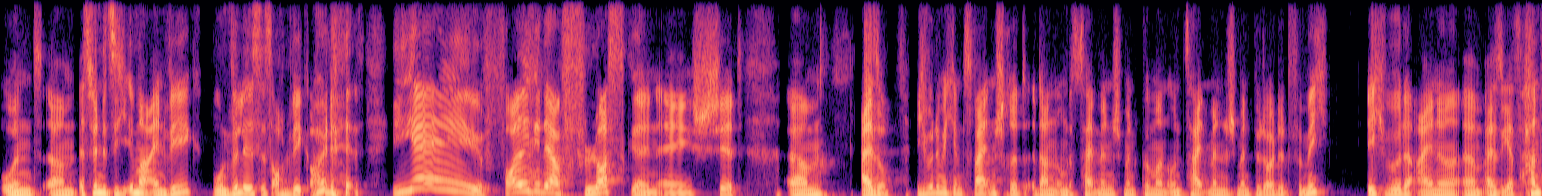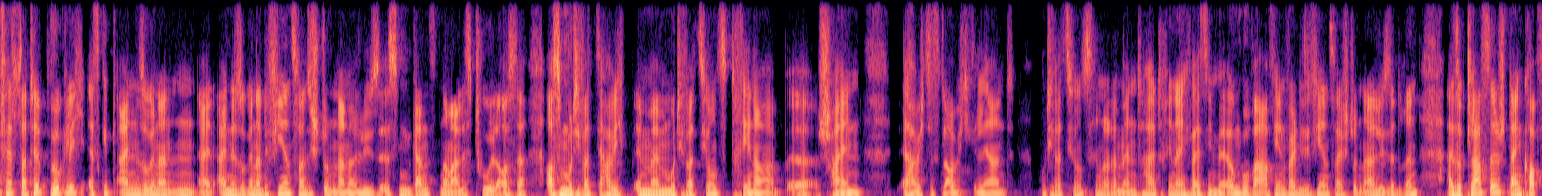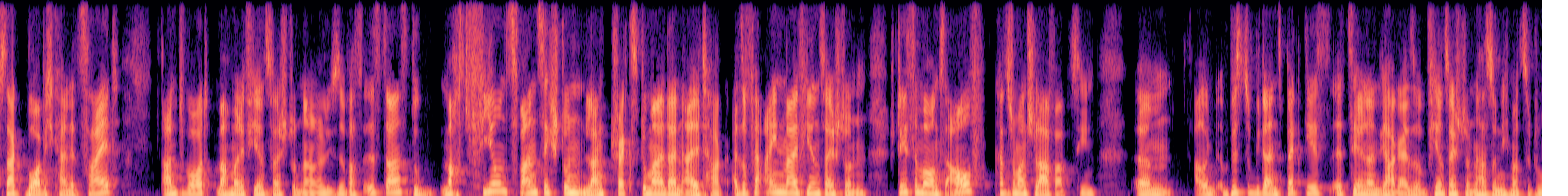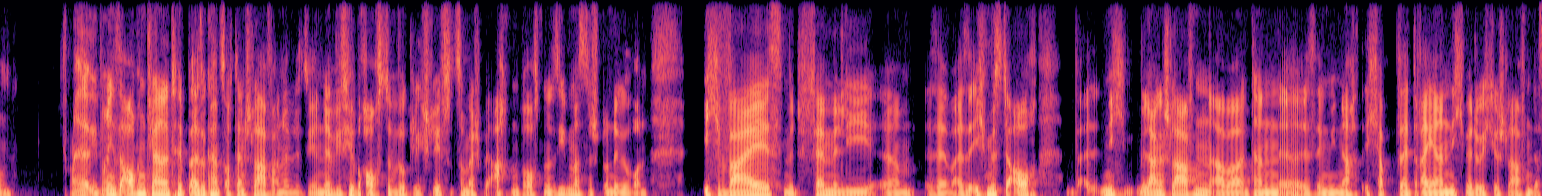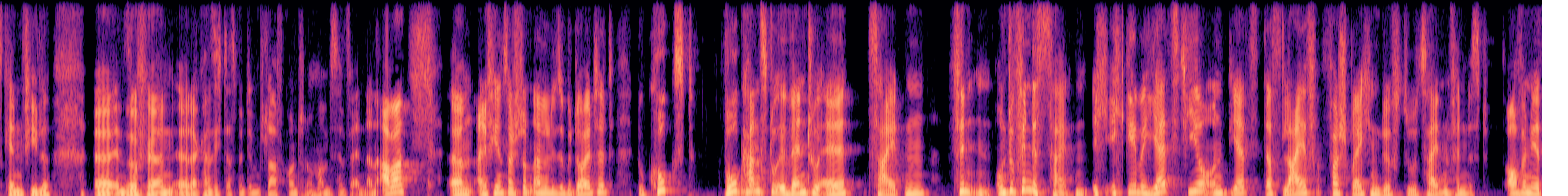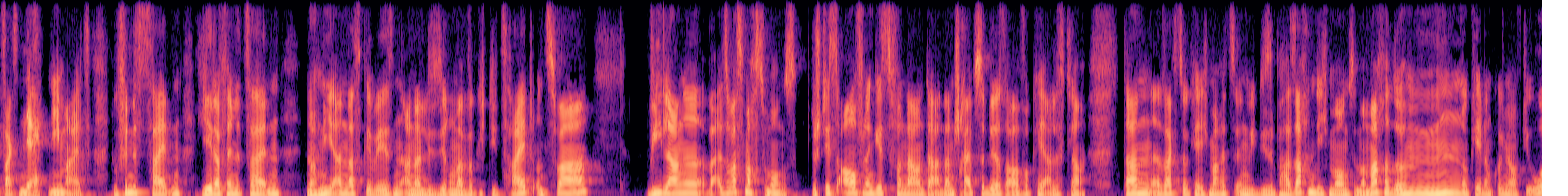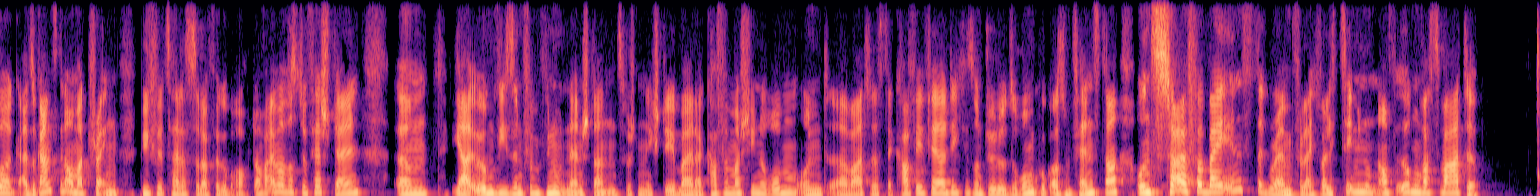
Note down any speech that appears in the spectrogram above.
Und ähm, es findet sich immer ein Weg. Wo ein Wille ist, ist auch ein Weg. Heute ist, yay, Folge der Floskeln, ey, shit. Ähm, also, ich würde mich im zweiten Schritt dann um das Zeitmanagement kümmern und Zeitmanagement bedeutet für mich, ich würde eine, ähm, also jetzt handfester Tipp, wirklich, es gibt einen sogenannten, äh, eine sogenannte 24-Stunden-Analyse. Ist ein ganz normales Tool aus der, aus dem Motivation, habe ich in meinem Motivationstrainer-Schein, äh, habe ich das, glaube ich, gelernt. Motivationstrainer oder Mentaltrainer, ich weiß nicht mehr. Irgendwo war auf jeden Fall diese 24-Stunden-Analyse drin. Also klassisch, dein Kopf sagt, boah, habe ich keine Zeit. Antwort, mach mal eine 24-Stunden-Analyse. Was ist das? Du machst 24 Stunden lang, trackst du mal deinen Alltag. Also für einmal 24 Stunden. Stehst du morgens auf, kannst du schon mal einen Schlaf abziehen. Ähm, und bis du wieder ins Bett gehst, zählen dann die Tage. Also 24 Stunden hast du nicht mal zu tun. Äh, übrigens auch ein kleiner Tipp, also kannst auch deinen Schlaf analysieren. Ne? Wie viel brauchst du wirklich? Schläfst du zum Beispiel acht und brauchst nur sieben, hast eine Stunde gewonnen. Ich weiß mit Family ähm, selber. Also ich müsste auch äh, nicht lange schlafen, aber dann äh, ist irgendwie Nacht. Ich habe seit drei Jahren nicht mehr durchgeschlafen, das kennen viele. Äh, insofern, äh, da kann sich das mit dem Schlafkonto nochmal ein bisschen verändern. Aber ähm, eine 24-Stunden-Analyse bedeutet, du guckst, wo kannst du eventuell Zeiten finden. Und du findest Zeiten. Ich, ich gebe jetzt hier und jetzt das Live-Versprechen, dass du Zeiten findest. Auch wenn du jetzt sagst, nee, niemals. Du findest Zeiten, jeder findet Zeiten, noch nie anders gewesen. Analysiere mal wirklich die Zeit. Und zwar wie lange, also was machst du morgens? Du stehst auf, dann gehst du von da und da. Dann schreibst du dir das auf, okay, alles klar. Dann äh, sagst du, okay, ich mache jetzt irgendwie diese paar Sachen, die ich morgens immer mache. So, hm, hm, hm okay, dann gucke ich mal auf die Uhr. Also ganz genau mal tracken, wie viel Zeit hast du dafür gebraucht. Und auf einmal wirst du feststellen, ähm, ja, irgendwie sind fünf Minuten entstanden zwischen, ich stehe bei der Kaffeemaschine rum und äh, warte, dass der Kaffee fertig ist und dödel so rum, gucke aus dem Fenster und surfe bei Instagram vielleicht, weil ich zehn Minuten auf irgendwas warte.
